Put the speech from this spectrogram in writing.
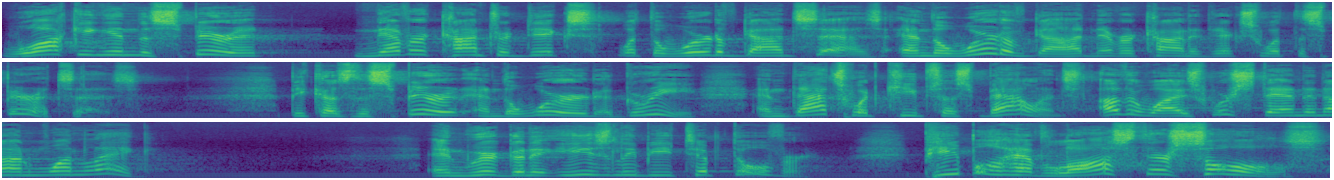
walking in the Spirit never contradicts what the Word of God says, and the Word of God never contradicts what the Spirit says. Because the Spirit and the Word agree, and that's what keeps us balanced. Otherwise, we're standing on one leg, and we're going to easily be tipped over. People have lost their souls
